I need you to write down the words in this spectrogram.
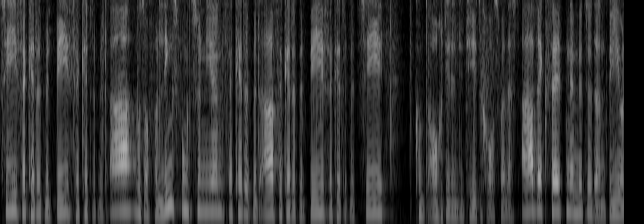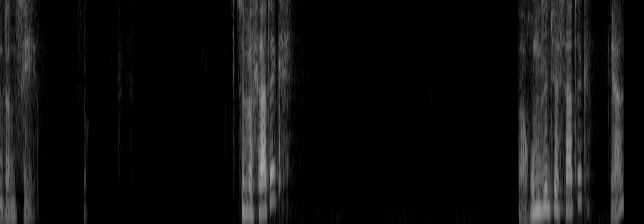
C verkettet mit B, verkettet mit A, muss auch von links funktionieren. Verkettet mit A, verkettet mit B, verkettet mit C, kommt auch die Identität raus, weil erst A wegfällt in der Mitte, dann B und dann C. So. Sind wir fertig? Warum sind wir fertig? Ja?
